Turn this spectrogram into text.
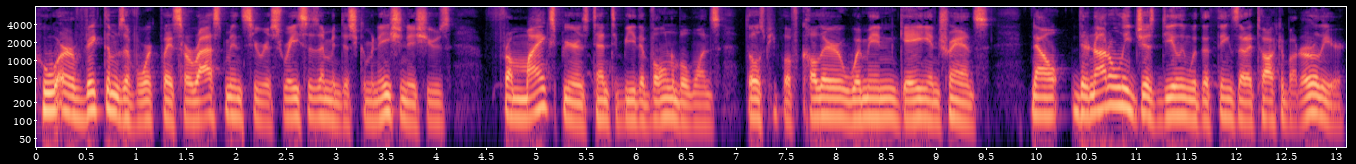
who are victims of workplace harassment, serious racism, and discrimination issues, from my experience, tend to be the vulnerable ones those people of color, women, gay, and trans. Now, they're not only just dealing with the things that I talked about earlier,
